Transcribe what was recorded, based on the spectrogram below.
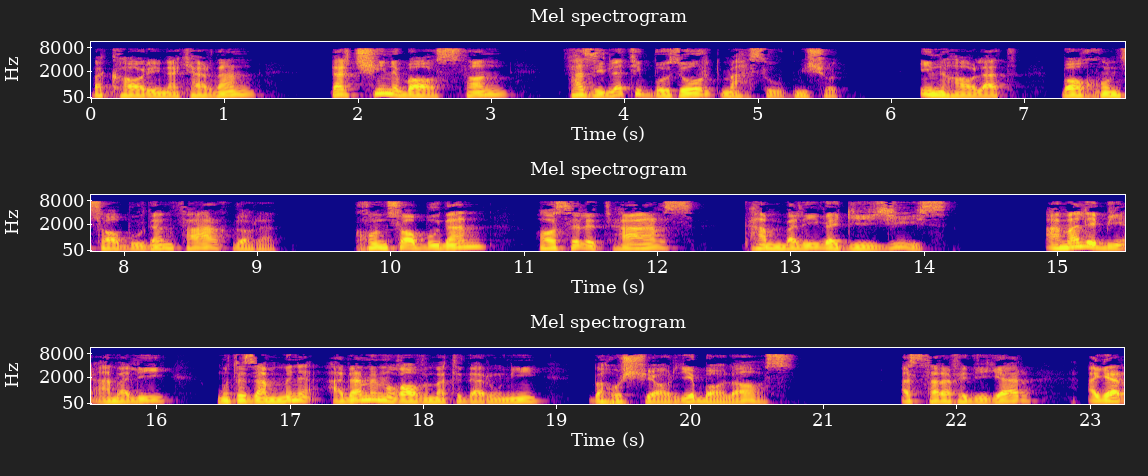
و کاری نکردن در چین باستان فضیلتی بزرگ محسوب می‌شد. این حالت با خونسا بودن فرق دارد. خونسا بودن حاصل ترس، تنبلی و گیجی است. عمل بیعملی متضمن عدم مقاومت درونی و هوشیاری بالاست. از طرف دیگر اگر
